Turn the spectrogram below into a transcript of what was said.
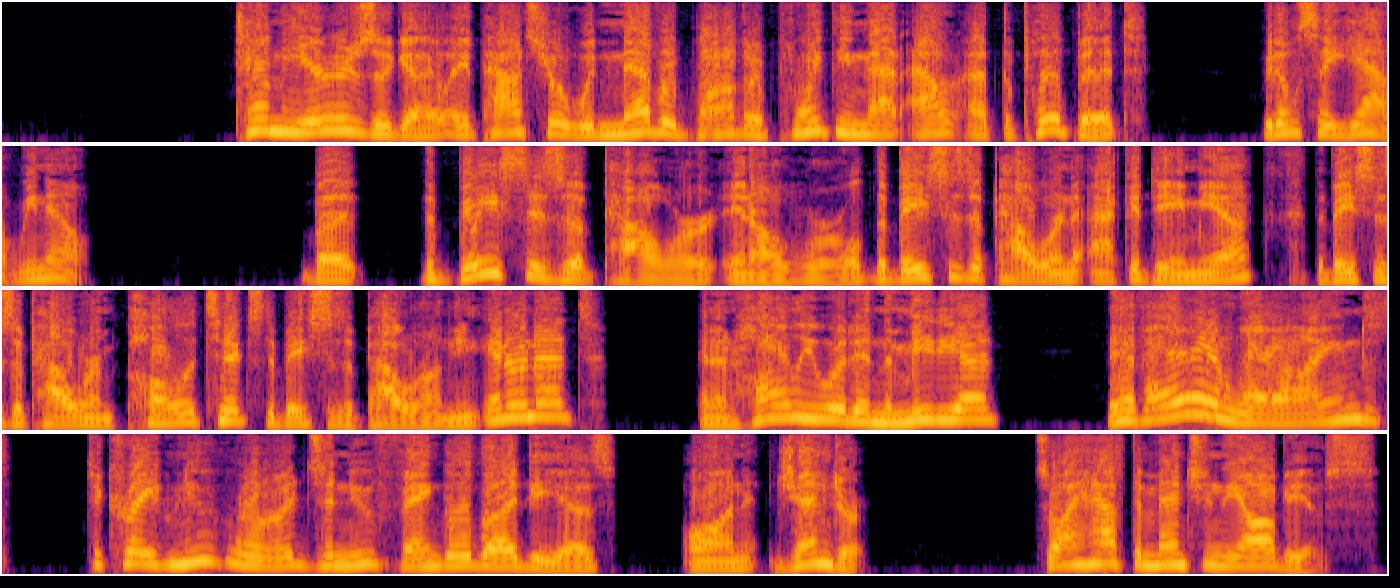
Ten years ago, a pastor would never bother pointing that out at the pulpit. We don't say, yeah, we know. But the basis of power in our world, the basis of power in academia, the basis of power in politics, the basis of power on the internet and in Hollywood and the media, they have all aligned to create new words and newfangled ideas on gender. So I have to mention the obvious.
